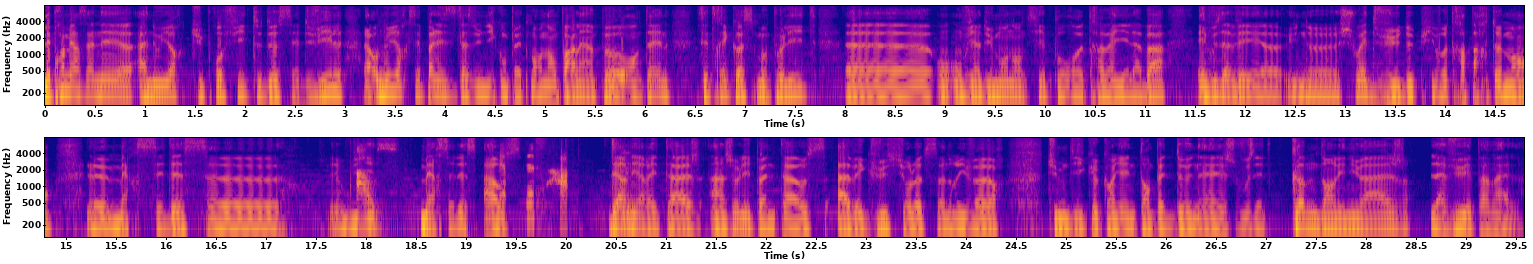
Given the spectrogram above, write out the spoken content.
Les premières années euh, à New York, tu profites de cette ville. Alors New York, c'est pas les États-Unis complètement. On en parlait un peu hors antenne. C'est très cosmopolite. Euh, on, on vient du monde entier pour travailler là-bas. Et vous avez une chouette vue depuis votre appartement, le Mercedes. euh, oublié. House. Mercedes House. Mercedes House. Dernier étage, un joli penthouse avec vue sur l'Hudson River. Tu me dis que quand il y a une tempête de neige, vous êtes comme dans les nuages. La vue est pas mal.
